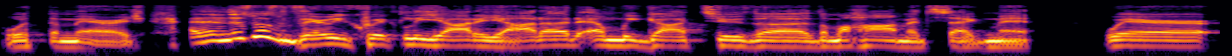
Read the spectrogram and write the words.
with the marriage. And then this was very quickly yada yada, and we got to the the Muhammad segment where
